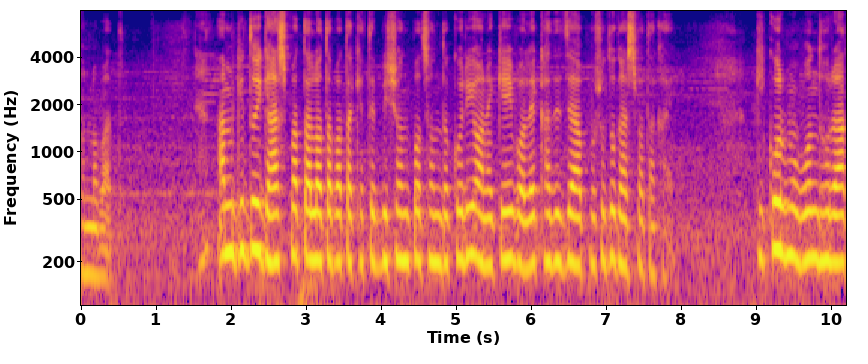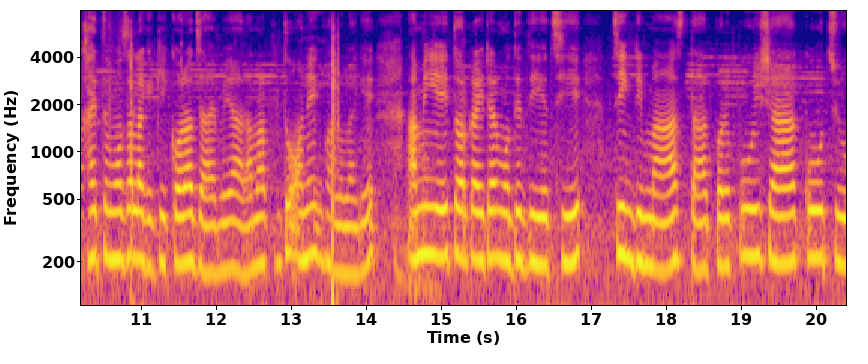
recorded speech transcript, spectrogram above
ধন্যবাদ। আমি কিন্তু ওই ঘাস পাতা লতা পাতা খেতে ভীষণ পছন্দ করি। অনেকেই বলে, খাদিজা আপু শুধু ঘাস পাতা খায়। কি করব বন্ধুরা? খাইতে মজা লাগে, কি করা যায় আর আমার কিন্তু অনেক ভালো লাগে। আমি এই তরকারিটার মধ্যে দিয়েছি চিংড়ি মাছ, তারপরে পুঁই শাক, কচু,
